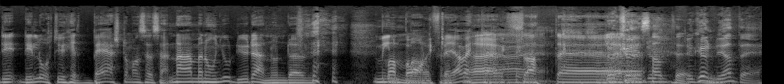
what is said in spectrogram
det, det låter ju helt beige om man säger så här, nej men hon gjorde ju den under min barnfria vecka. Nej, så att, Det eh, är sant det. Du kunde jag inte.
